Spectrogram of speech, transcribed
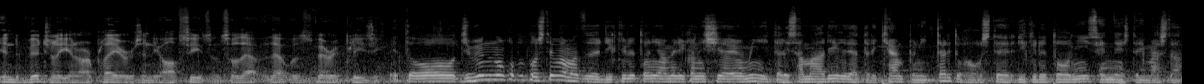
individually in our players in the off season. So that, that was very pleasing. えっと、自分のこととしてはまずリクルートにアメリカに試合を見に行ったりサマーリーグであったりキャンプに行ったりとかをしてリクルートに専念していました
